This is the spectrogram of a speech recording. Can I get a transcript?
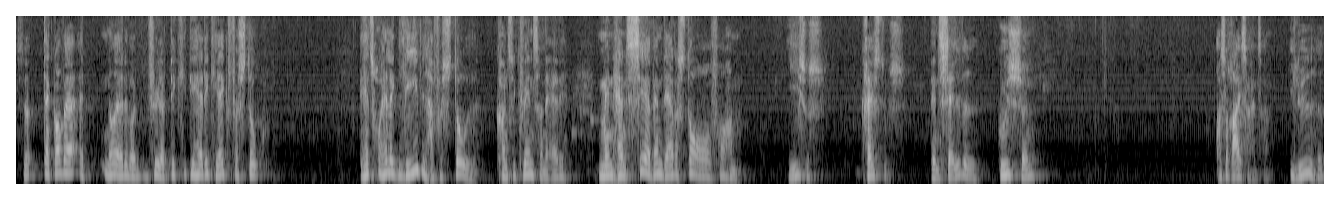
Så der kan godt være, at noget af det, hvor vi føler, at det, det her, det kan jeg ikke forstå. Jeg tror heller ikke, at Levi har forstået konsekvenserne af det. Men han ser, hvem det er, der står over for ham. Jesus, Kristus, den salvede, Guds søn. Og så rejser han sig i lydighed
